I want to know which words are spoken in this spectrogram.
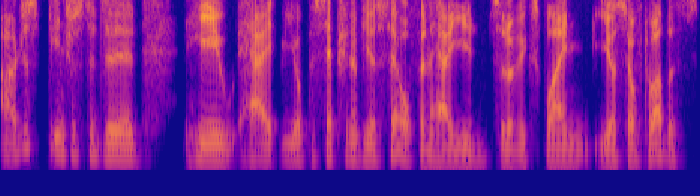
I'm just interested to hear how your perception of yourself and how you sort of explain yourself to others.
